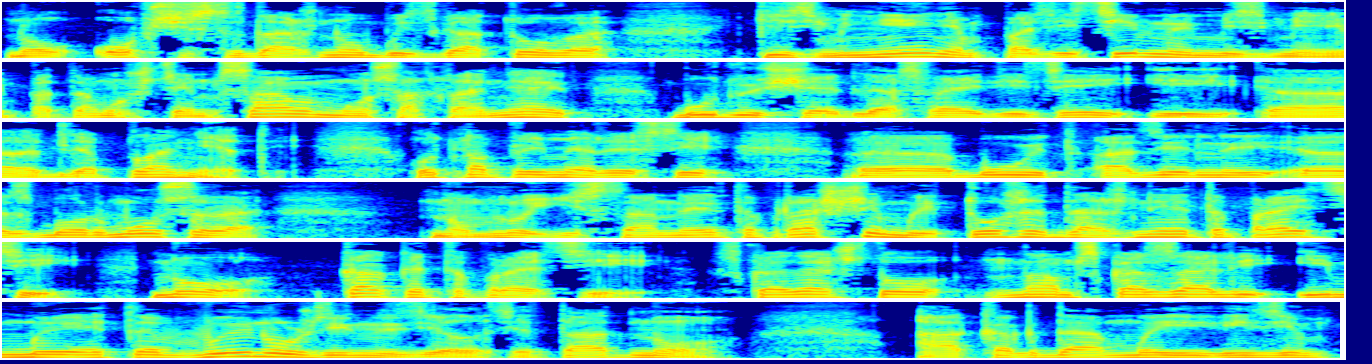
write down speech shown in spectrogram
Но общество должно быть готово к изменениям, позитивным изменениям, потому что тем самым он сохраняет будущее для своих детей и э, для планеты. Вот, например, если э, будет отдельный э, сбор мусора, но многие страны это прошли, мы тоже должны это пройти. Но как это пройти? Сказать, что нам сказали, и мы это вынуждены делать, это одно. А когда мы видим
